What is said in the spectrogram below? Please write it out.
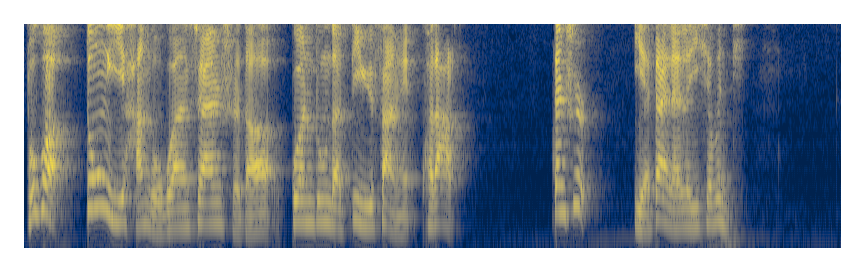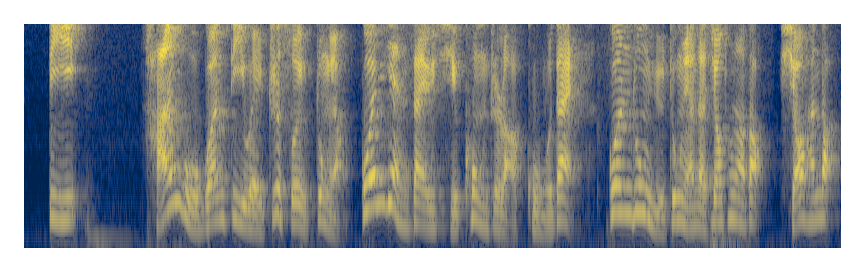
不过，东移函谷关虽然使得关中的地域范围扩大了，但是也带来了一些问题。第一，函谷关地位之所以重要，关键在于其控制了古代关中与中原的交通要道——崤函道。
